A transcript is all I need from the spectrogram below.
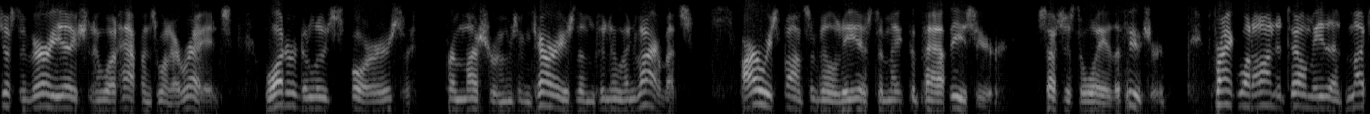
just a variation of what happens when it rains. Water dilutes spores from mushrooms and carries them to new environments. Our responsibility is to make the path easier, such is the way of the future. Frank went on to tell me that much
